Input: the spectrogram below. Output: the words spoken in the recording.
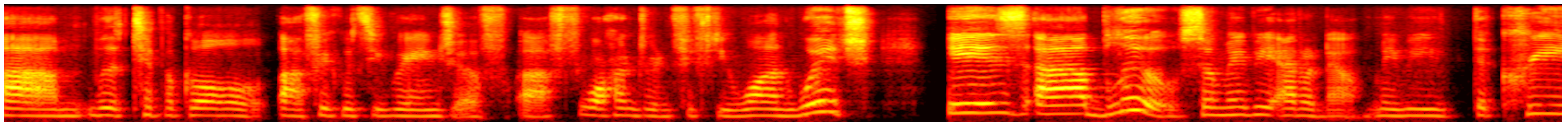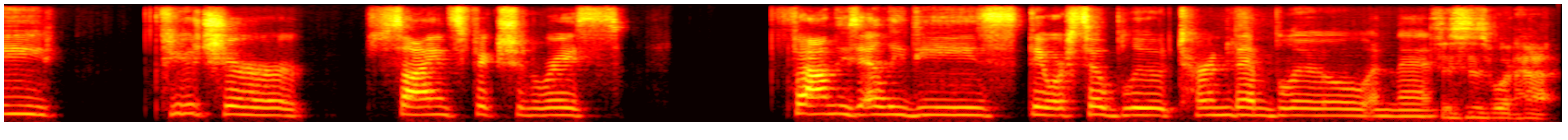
um, with a typical uh, frequency range of uh, 451, which is uh, blue. So maybe, I don't know, maybe the Kree future science fiction race found these LEDs. They were so blue, turned them blue, and then This is what ha-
